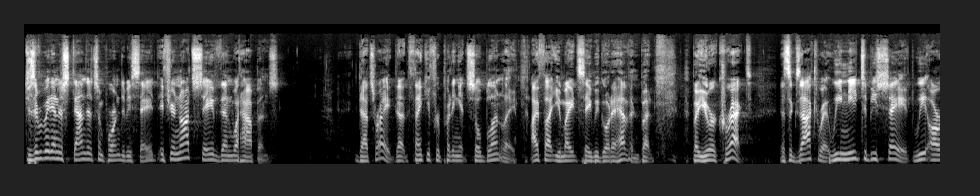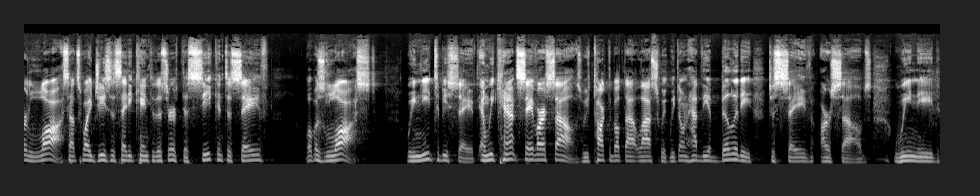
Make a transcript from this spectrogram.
Does everybody understand that it's important to be saved? If you're not saved, then what happens? That's right. That, thank you for putting it so bluntly. I thought you might say we go to heaven, but, but you are correct. That's exactly right. We need to be saved. We are lost. That's why Jesus said he came to this earth to seek and to save what was lost. We need to be saved, and we can't save ourselves. We talked about that last week. We don't have the ability to save ourselves. We need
